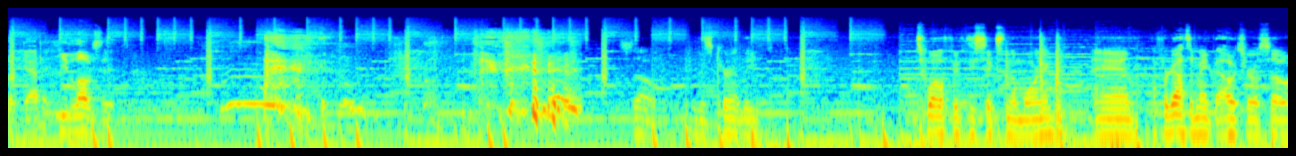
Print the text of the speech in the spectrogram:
Look at it. He loves it. so, it is currently 12:56 in the morning, and I forgot to make the outro. So,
